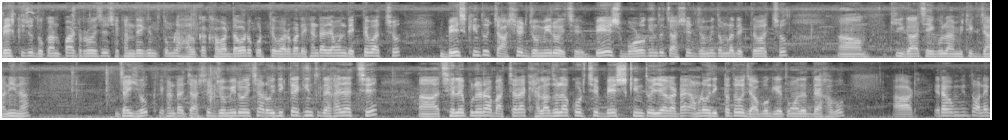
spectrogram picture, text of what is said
বেশ কিছু দোকানপাট রয়েছে, সেখান থেকে কিন্তু তোমরা হালকা খাবার দাবারও করতে পারবে। আর এখানটা যেমন দেখতে পাচ্ছ, বেশ কিন্তু চাষের জমি রয়েছে, বেশ বড় কিন্তু চাষের জমি তোমরা দেখতে পাচ্ছ। কি গাছ এগুলো আমি ঠিক জানি না। যাই হোক, এখানটা চাষের জমি রয়েছে, আর ওই দিকটায় কিন্তু দেখা যাচ্ছে ছেলেপুলেরা বাচ্চারা খেলাধুলা করছে, বেশ কিন্তু ওই জায়গাটায়। আমরা ওই দিকটাতেও যাব, গিয়ে তোমাদের দেখাবো। আর এরকম কিন্তু অনেক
